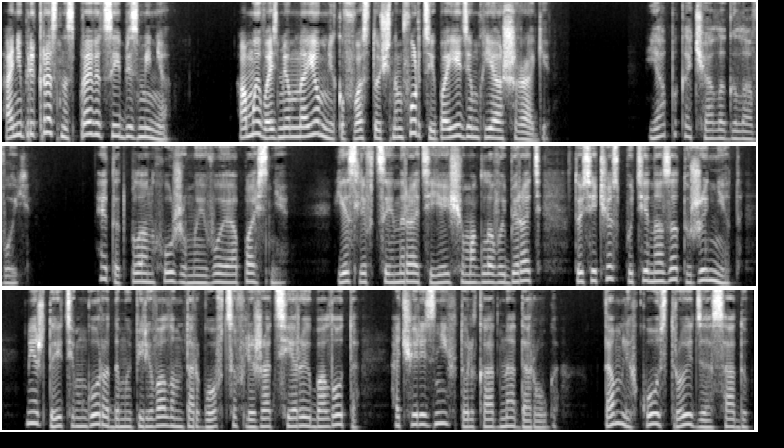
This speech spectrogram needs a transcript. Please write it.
«Они прекрасно справятся и без меня а мы возьмем наемников в Восточном форте и поедем к Яшраге». Я покачала головой. Этот план хуже моего и опаснее. Если в Цейнрате я еще могла выбирать, то сейчас пути назад уже нет. Между этим городом и перевалом торговцев лежат серые болота, а через них только одна дорога. Там легко устроить засаду.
